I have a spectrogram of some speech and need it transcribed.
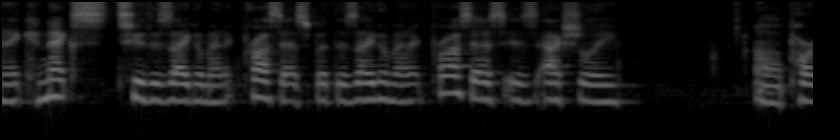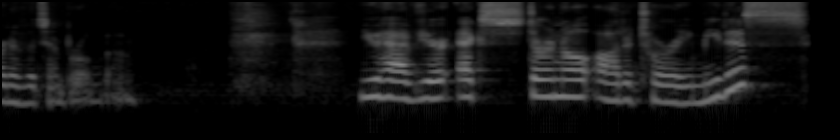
and it connects to the zygomatic process, but the zygomatic process is actually uh, part of the temporal bone. You have your external auditory meatus.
